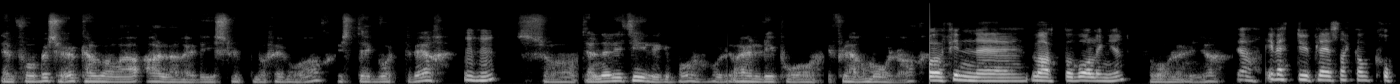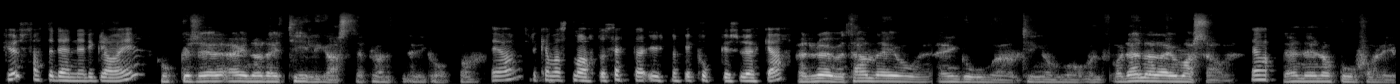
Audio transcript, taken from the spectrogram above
Den, får besøk kan være allerede i slutten av februar, hvis det er godt vær. Mhm. Så den er de tidlige på, og da holder de på i flere måneder. Og finne mat på vårlyngen. Vårlyng, ja. Ja. Jeg vet du pleier å snakke om krokus, at den er de glad i. Kokos er en av de tidligste plantene vi går på. Ja, så Det kan være smart å sette ut noen kokosløker? Men løvetann er jo en god eh, ting om våren, og den er det jo masse av. Ja. Den er nok god for dem.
